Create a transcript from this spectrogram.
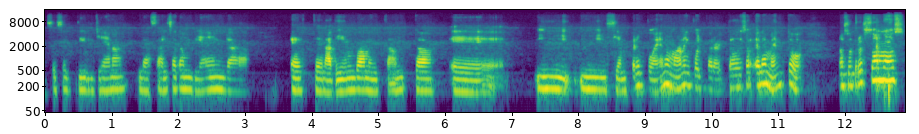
hace sentir llena, la salsa también, la, este, la timba me encanta, eh, y, siempre es bueno, incorporar todos esos elementos. Nosotros somos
